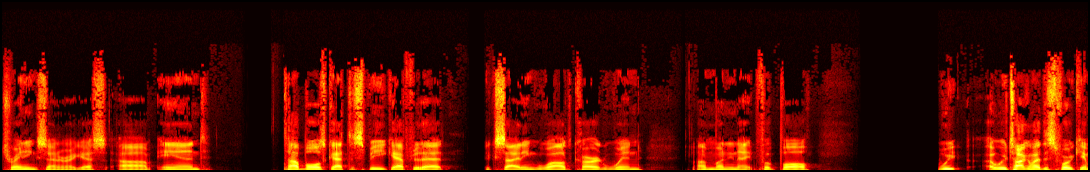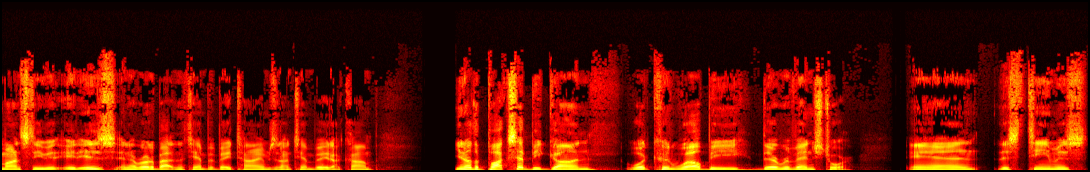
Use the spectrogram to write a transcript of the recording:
Training Center, I guess, um, and Todd Bowles got to speak after that exciting wild card win on Monday Night Football. We uh, we were talking about this before we came on, Steve. It, it is, and I wrote about it in the Tampa Bay Times and on TampaBay.com. You know, the Bucs have begun what could well be their revenge tour, and this team is,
